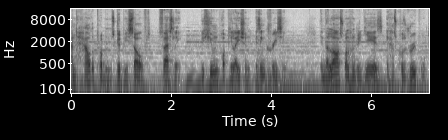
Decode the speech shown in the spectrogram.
and how the problems could be solved. Firstly, the human population is increasing. In the last 100 years, it has quadrupled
